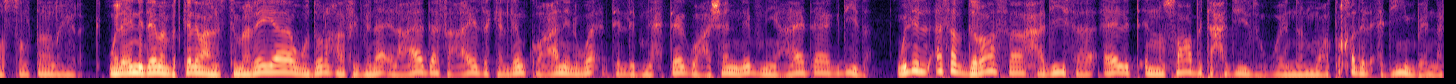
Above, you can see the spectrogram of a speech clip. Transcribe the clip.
وصلتها لغيرك. ولأني دايما بتكلم عن الاستمرارية ودورها في بناء العادة فعايز اكلمكم عن الوقت اللي بنحتاجه عشان نبني عادة جديدة. وللأسف دراسة حديثة قالت إنه صعب تحديده وإن المعتقد القديم بإنك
